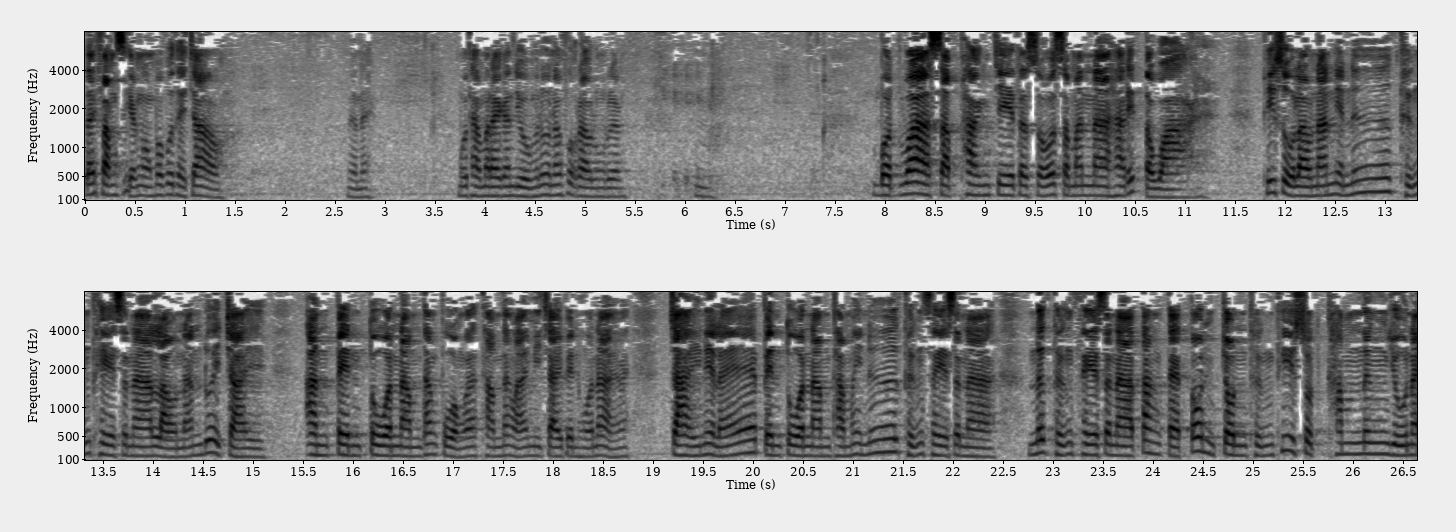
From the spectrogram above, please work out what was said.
ได้ฟังเสียงของพระพุทธเจ้าเนี่ยนะมูทำอะไรกันอยู่ไม่รู้นะพวกเราลงเรืองบทว่าสัพพังเจตโสสมนาหาริตวาภิกษุเหล่านั้นเนี่ยนึกถึงเทศนาเหล่านั้นด้วยใจ อันเป็นตัวนำทั้งปวงว่าทำทั้งหลายมีใจเป็นหัวหน้าใช่ไหมใจนี่แหละเป็นตัวนำทำให้นึกถึงเทศนา นึกถึงเทศนาตั้งแต่ต้นจนถึงที่สุดคำหนึ่งอยู่ใน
